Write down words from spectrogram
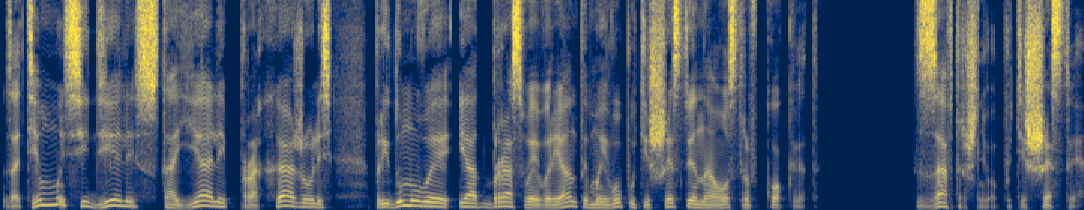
Затем мы сидели, стояли, прохаживались, придумывая и отбрасывая варианты моего путешествия на остров Коквет завтрашнего путешествия.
